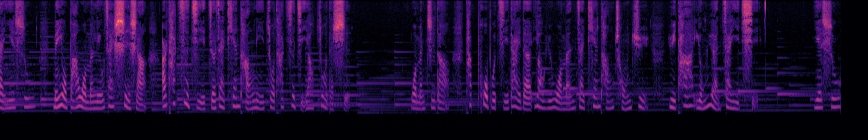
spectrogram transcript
但耶稣没有把我们留在世上，而他自己则在天堂里做他自己要做的事。我们知道，他迫不及待的要与我们在天堂重聚，与他永远在一起。耶稣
